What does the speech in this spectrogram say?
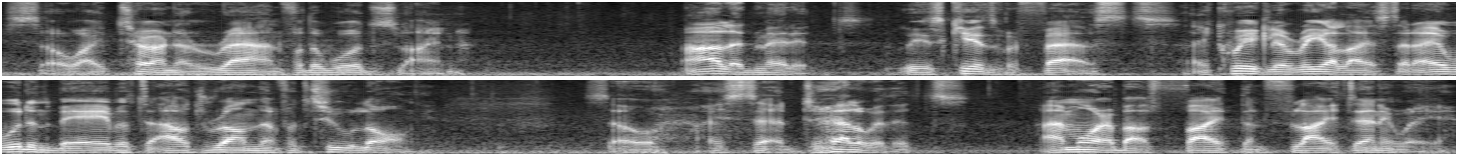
so I turned and ran for the woods line. I'll admit it, these kids were fast. I quickly realized that I wouldn't be able to outrun them for too long. So I said, to hell with it. I'm more about fight than flight anyway.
